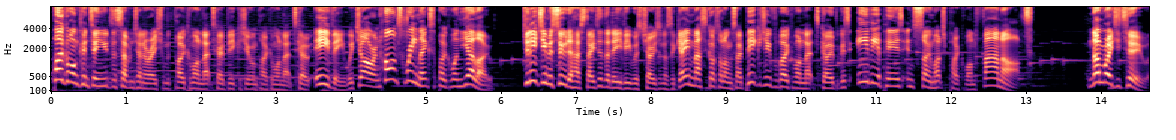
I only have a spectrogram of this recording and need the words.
Pokemon continued the 7th generation with Pokemon Let's Go Pikachu and Pokemon Let's Go Eevee, which are enhanced remakes of Pokemon Yellow. Junichi Masuda has stated that Eevee was chosen as a game mascot alongside Pikachu for Pokemon Let's Go because Eevee appears in so much Pokemon fan art. Number 82.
